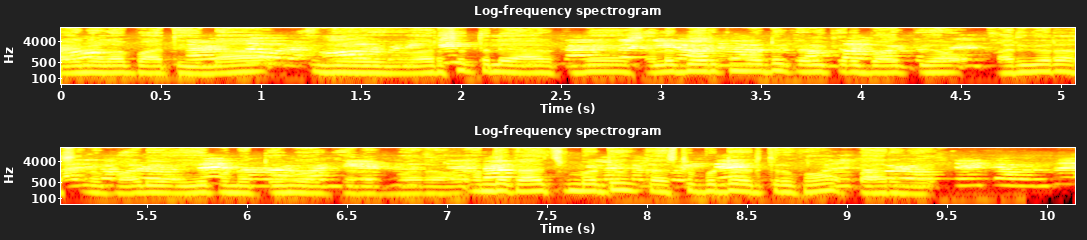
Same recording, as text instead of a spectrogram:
பார்த்தீங்கன்னா இது வருஷத்தில் யாருக்குமே சில பேருக்கு மட்டும் கிடைக்கிற பாக்கியம் ஹரிவராசனை பாடி ஐயப்பனை தூங்க வைக்கிற மரம் அந்த காட்சி மட்டும் கஷ்டப்பட்டு எடுத்திருக்கோம். பாருங்கள் வந்து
